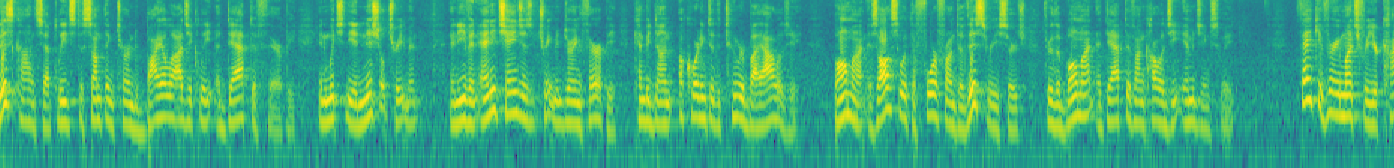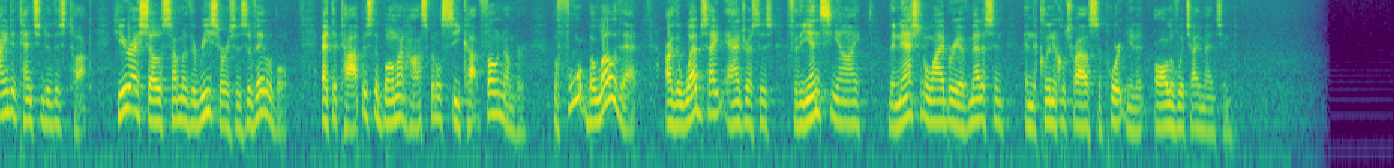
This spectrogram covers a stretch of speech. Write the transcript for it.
This concept leads to something termed biologically adaptive therapy, in which the initial treatment and even any changes in treatment during therapy can be done according to the tumor biology. Beaumont is also at the forefront of this research through the Beaumont Adaptive Oncology Imaging Suite. Thank you very much for your kind attention to this talk. Here I show some of the resources available. At the top is the Beaumont Hospital CCOP phone number. Before, below that are the website addresses for the NCI, the National Library of Medicine, and the Clinical Trials Support Unit, all of which I mentioned.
